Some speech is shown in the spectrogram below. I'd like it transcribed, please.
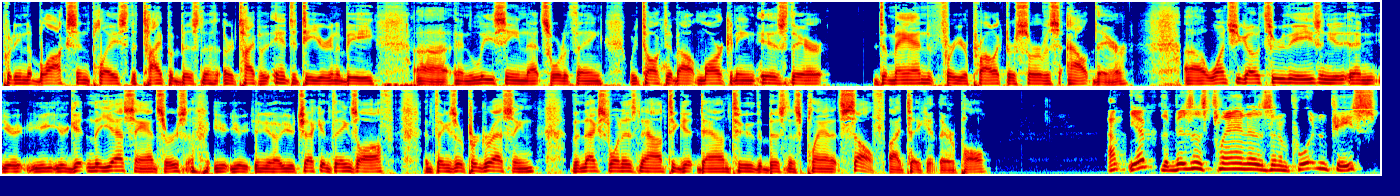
putting the blocks in place, the type of business or type of entity you're going to be, uh, and leasing, that sort of thing. We talked about marketing. Is there demand for your product or service out there. Uh, once you go through these and you and you're you're getting the yes answers, you, you you know you're checking things off and things are progressing. The next one is now to get down to the business plan itself. I take it there, Paul. Um, yep, the business plan is an important piece,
